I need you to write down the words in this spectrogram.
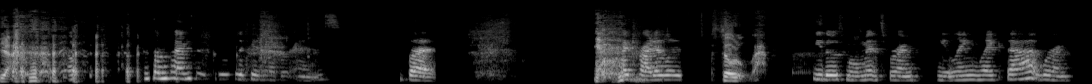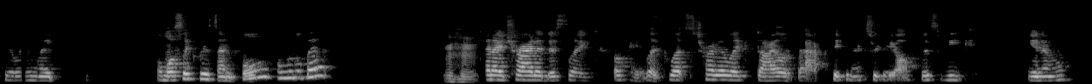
Yeah. sometimes it feels like it never ends. But I try to like so see those moments where I'm feeling like that, where I'm feeling like almost like resentful a little bit. Mhm. And I try to just like, okay, like let's try to like dial it back, take an extra day off this week, you know?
